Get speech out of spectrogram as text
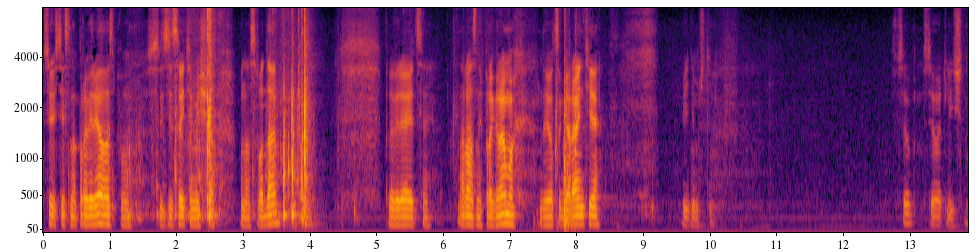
Все, естественно, проверялось. В связи с этим еще у нас вода проверяется на разных программах. Дается гарантия. Видим, что все, все отлично.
